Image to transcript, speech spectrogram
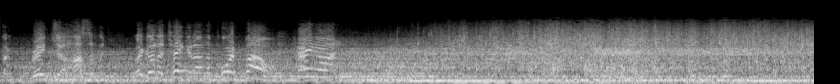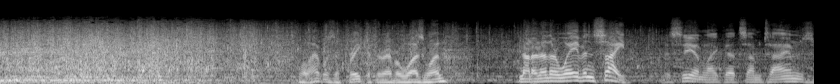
The great Jehoshaphat! We're going to take it on the port bow! Hang on! Well, that was a freak if there ever was one. Not another wave in sight. You see 'em like that sometimes,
